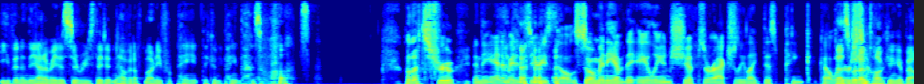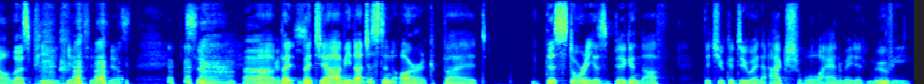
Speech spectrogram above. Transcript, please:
Even in the animated series, they didn't have enough money for paint. They couldn't paint those walls. Well, that's true. In the animated series, though, so many of the alien ships are actually like this pink color. That's what so- I'm talking about. Less pink. Yes, yes, yes. So, Oh, uh, but but yeah, I mean, not just an arc, but this story is big enough that you could do an actual animated movie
